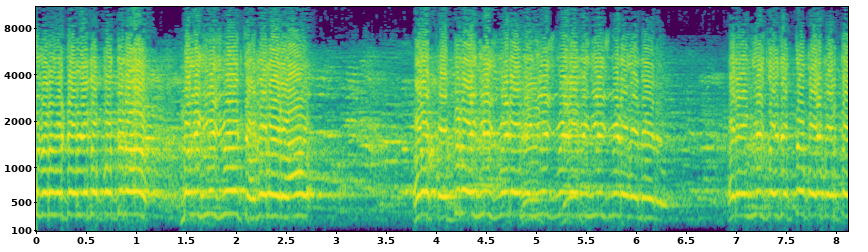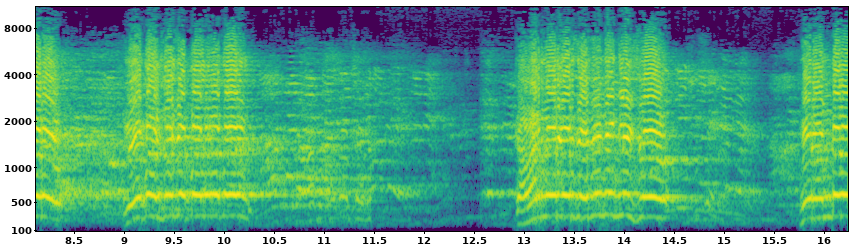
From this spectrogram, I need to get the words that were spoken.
ఉదర కొట్టారు కదా పొద్దున. మళ్ళీ ఇంగ్లీష్ మీడియం చదవలేరా అరే పొద్దున English medium English medium English medium అన్నారు. అరే ఇంగ్లీష్లో చెప్తే భయపడతారు. ఏ భాషలో చెప్పాలి బాబాయ్ గవర్నర్ గారు చదివింది ఇంగ్లీష్. మీరందరూ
